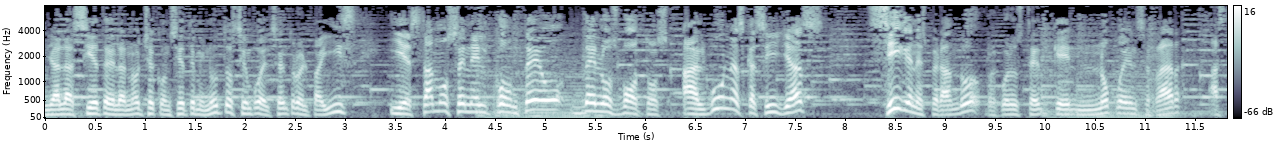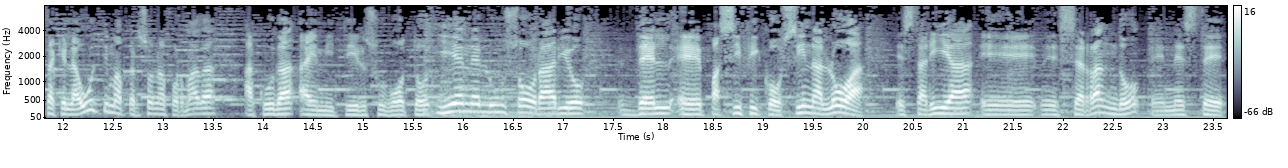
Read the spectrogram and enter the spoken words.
Son ya las 7 de la noche con 7 minutos, tiempo del centro del país, y estamos en el conteo de los votos. Algunas casillas siguen esperando. Recuerde usted que no pueden cerrar hasta que la última persona formada acuda a emitir su voto. Y en el uso horario del eh, Pacífico, Sinaloa estaría eh, eh, cerrando en este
